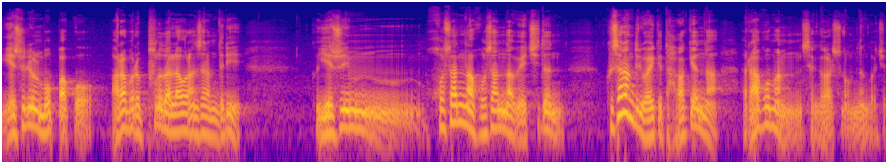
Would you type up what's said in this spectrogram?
예수님을 못 받고 바라바를 풀어달라고 하는 사람들이 그 예수님 호산나 호산나 외치던 그 사람들이 왜 이렇게 다 바뀌었나 라고만 생각할 수는 없는 거죠.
